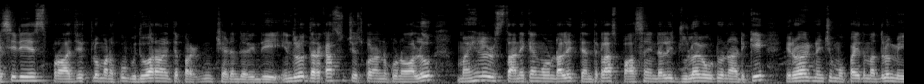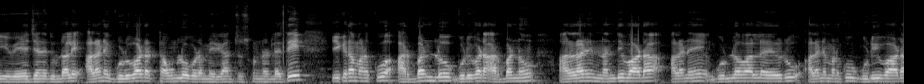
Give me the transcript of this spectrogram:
ఐసీడీఎస్ ప్రాజెక్టులో మనకు బుధవారం అయితే ప్రకటన చేయడం జరిగింది. ఇందులో దరఖాస్తు చేసుకోవాలనుకున్న వాళ్ళు మహిళలు స్థానికంగా ఉండాలి టెన్త్ క్లాస్ పాస్ అయి ఉండాలి. జూలై ఒకటి నాటికి ఇరవై ఒకటి నుంచి ముప్పై ఐదు మధ్యలో మీ ఏజ్ అనేది ఉండాలి. అలానే గుడివాడ టౌన్లో కూడా మీరు కానీ చూసుకున్నట్లయితే ఇక్కడ మనకు అర్బన్లో గుడివాడ అర్బన్ అలానే నందివాడ అలానే గుండ్లవాళ్ళేరు అలానే మనకు గుడివాడ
